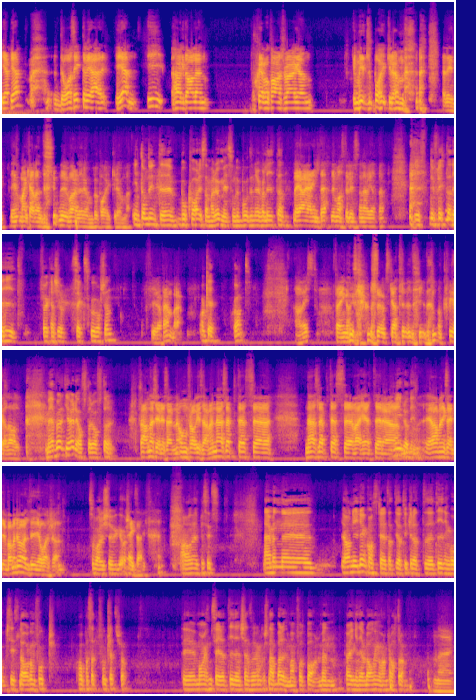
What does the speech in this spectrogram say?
Japp, japp, japp. Då sitter vi här igen i Högdalen, Skevokvarnsvägen, i mitt pojkrum. Eller man kallar inte sitt nuvarande rum för pojkrum. Inte om du inte bor kvar i samma rum som du bodde när du var liten. Det gör jag inte. Det måste lyssnarna veta. Du, du flyttade hit för kanske sex sju år sedan. Fyra, fem bara. Okej, skönt. Ja, visst. För en gångs skull så uppskattade vi tiden åt fel håll. Men jag har börjat göra det oftare och oftare. För annars är det så här, om men när släpptes, eh, när släpptes, eh, vad heter det? Mirrodin. Ja, men exakt. Du bara, men det var väl tio år sedan. Så var det 20 år sedan. Exakt. Ja, precis. Nej, men eh, jag har nyligen konstaterat att jag tycker att tiden går precis lagom fort. Hoppas att det fortsätter så. Det är många som säger att tiden känns som att den går snabbare när man får ett barn, men jag har ingen jävla aning om vad de pratar om. Nej.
